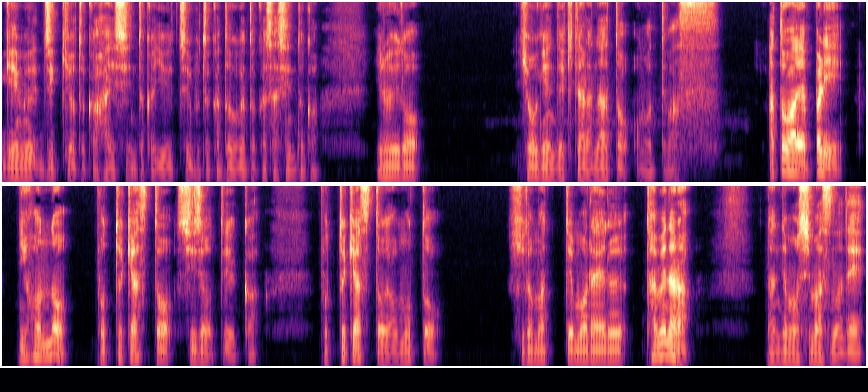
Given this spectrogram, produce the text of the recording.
ゲーム実況とか配信とか YouTube とか動画とか写真とか、いろいろ表現できたらなと思ってます。あとはやっぱり日本のポッドキャスト市場というか、ポッドキャストがもっと広まってもらえるためなら何でもしますので、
